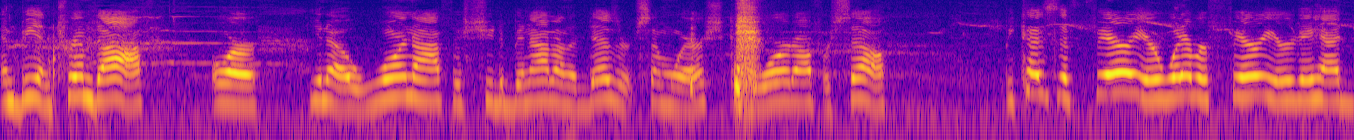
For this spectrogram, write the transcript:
and being trimmed off or you know worn off if she'd have been out on the desert somewhere she could have wore it off herself. Because the farrier, whatever farrier they had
